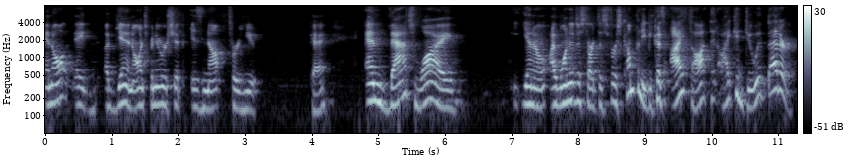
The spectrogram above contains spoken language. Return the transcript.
and all hey, again entrepreneurship is not for you okay? And that's why you know, I wanted to start this first company because I thought that I could do it better.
